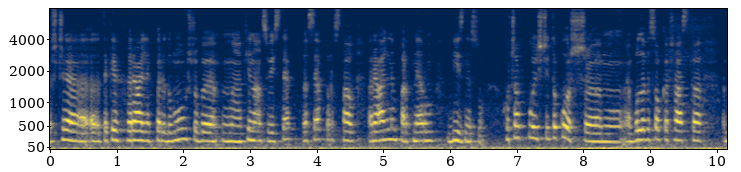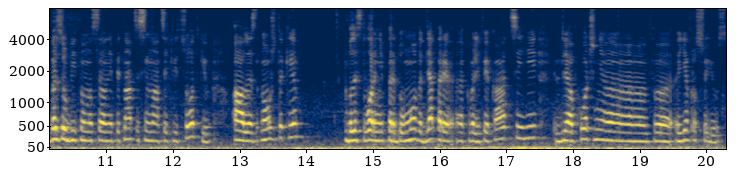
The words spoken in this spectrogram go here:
ще таких реальних передумов, щоб фінансовий сектор став реальним партнером бізнесу. Хоча в Польщі також ем, була висока частка безробітного населення 15-17%, але знову ж таки. Були створені передумови для перекваліфікації для входження в Євросоюз.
